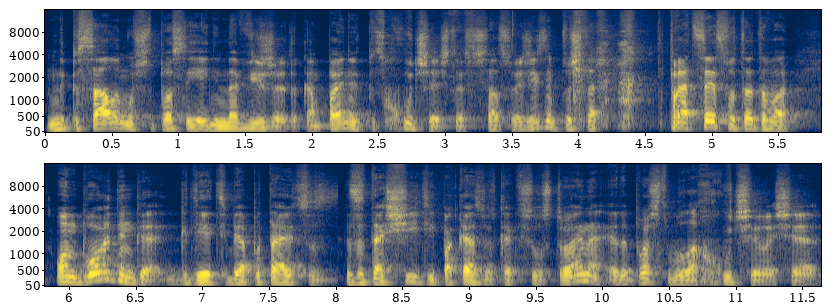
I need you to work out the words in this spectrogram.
написал ему, что просто я ненавижу эту компанию, это худшее, что я встречал в своей жизни, потому что процесс вот этого онбординга, где тебя пытаются затащить и показывают, как все устроено, это просто была худшая вообще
